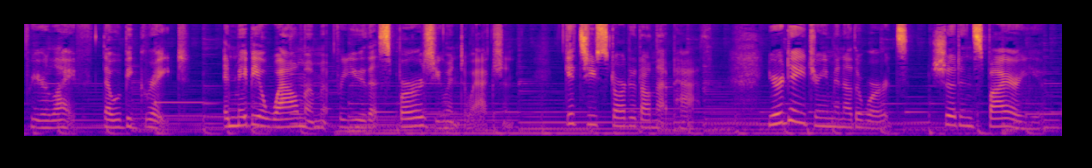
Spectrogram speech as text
for your life that would be great, and maybe a wow moment for you that spurs you into action, gets you started on that path. Your daydream, in other words, should inspire you.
